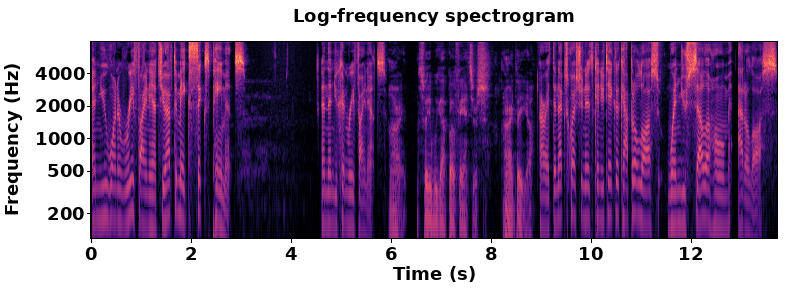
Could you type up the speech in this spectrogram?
and you want to refinance, you have to make six payments, and then you can refinance. all right. So we got both answers. All right, there you go. All right. The next question is: Can you take a capital loss when you sell a home at a loss?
